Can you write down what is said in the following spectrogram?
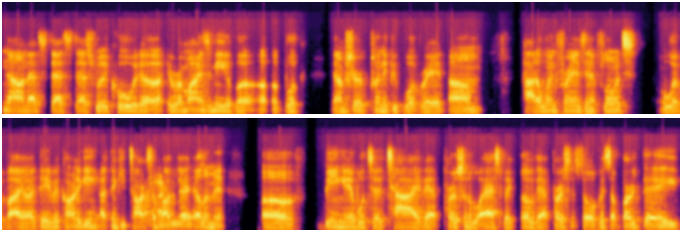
No, that's that's that's really cool. It uh, it reminds me of a, a book that I'm sure plenty of people have read. Um, How to Win Friends and Influence with by uh, David Carnegie. I think he talks about that element of being able to tie that personable aspect of that person. So if it's a birthday,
